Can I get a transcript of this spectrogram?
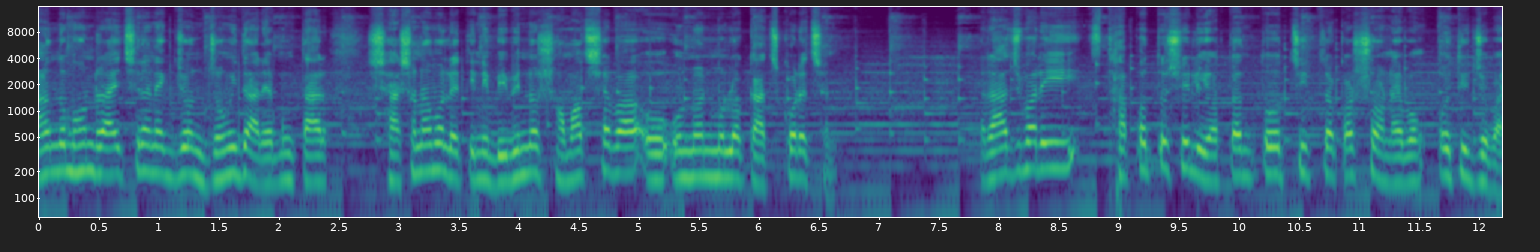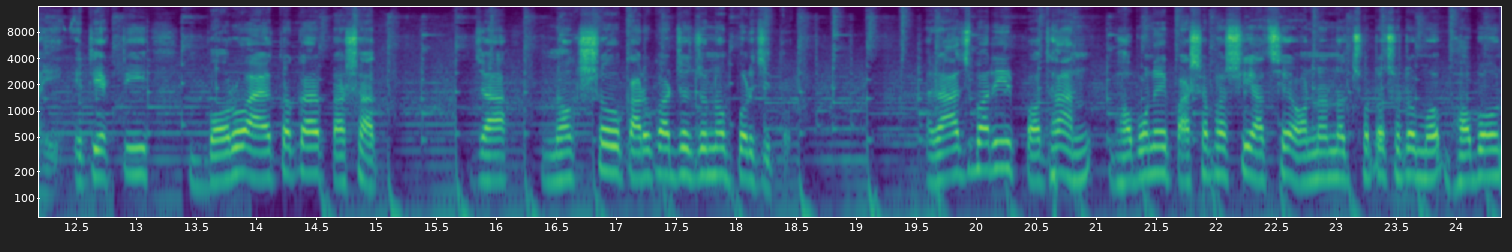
আনন্দমোহন রায় ছিলেন একজন জমিদার এবং তার শাসনামলে তিনি বিভিন্ন সমাজসেবা ও উন্নয়নমূলক কাজ করেছেন। রাজবাড়ি স্থাপত্যশৈলী অত্যন্ত চিত্রাকর্ষণ এবং ঐতিহ্যবাহী। এটি একটি বড় আয়তাকার প্রাসাদ যা নকশা ও কারুকার্যের জন্য পরিচিত। রাজবাড়ির প্রধান ভবনের পাশাপাশি আছে অন্যান্য ছোট ছোট ভবন,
